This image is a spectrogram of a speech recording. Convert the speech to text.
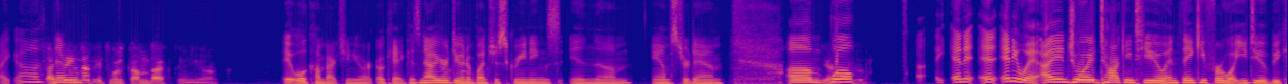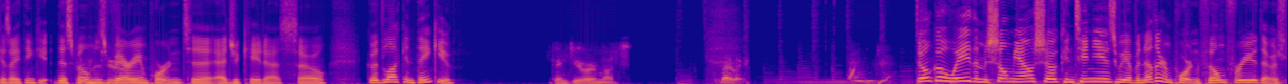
I, uh, I think that it will come back to New York. It will come back to New York. Okay, because now you're doing a bunch of screenings in um, Amsterdam. Um, Yeah, well, uh, and, it, and anyway, I enjoyed talking to you, and thank you for what you do because I think it, this film Thank is you. very important to educate us. So, good luck and thank you. Thank you very much. Bye bye. Don't go away. The Michelle Meow Show continues. We have another important film for you that was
